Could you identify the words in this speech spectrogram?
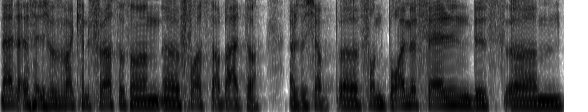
nein, also es war kein Förster, sondern äh, Forstarbeiter. Also ich habe äh, von Bäume fällen bis ähm,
